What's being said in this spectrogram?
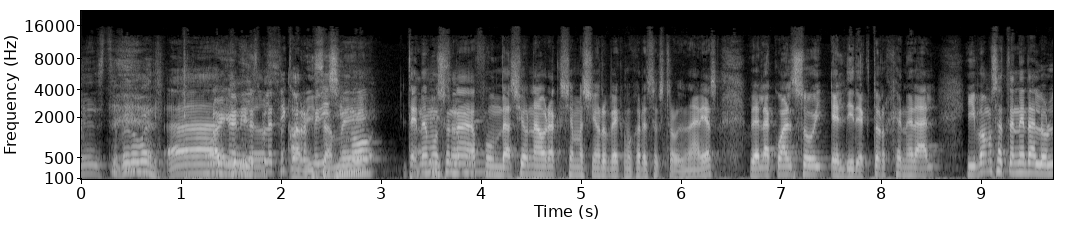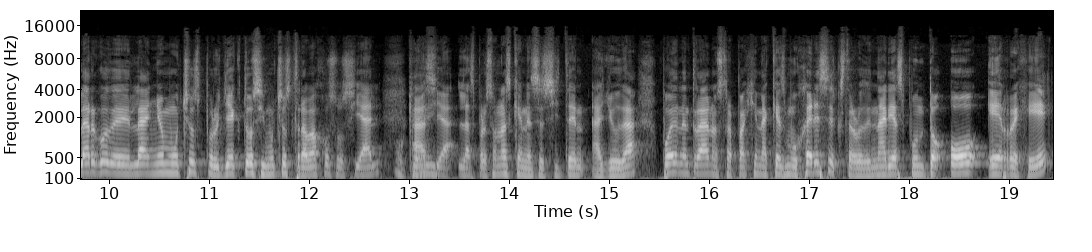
Este, pero bueno. Ay, Oigan, y les platico avísame, rapidísimo. Tenemos una fundación ahora que se llama Señor Beck Mujeres Extraordinarias, de la cual soy el director general. Y vamos a tener a lo largo del año muchos proyectos y muchos trabajo social hacia las personas que necesiten ayuda. Pueden entrar a nuestra página que es mujeresextraordinarias.org.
